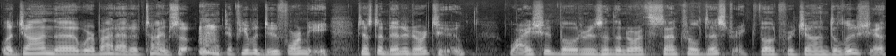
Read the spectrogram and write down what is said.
Well, John, uh, we're about out of time. So if you would do for me just a minute or two, why should voters in the North Central District vote for John DeLucia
